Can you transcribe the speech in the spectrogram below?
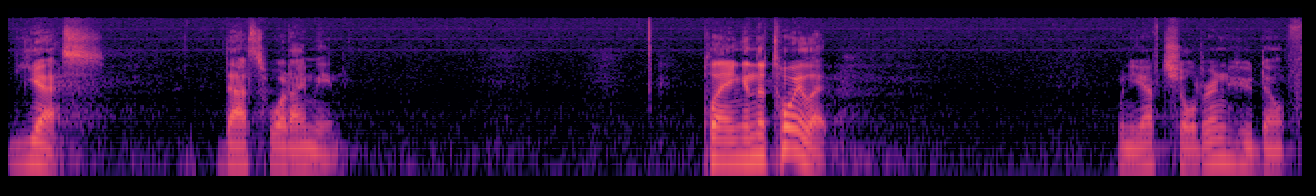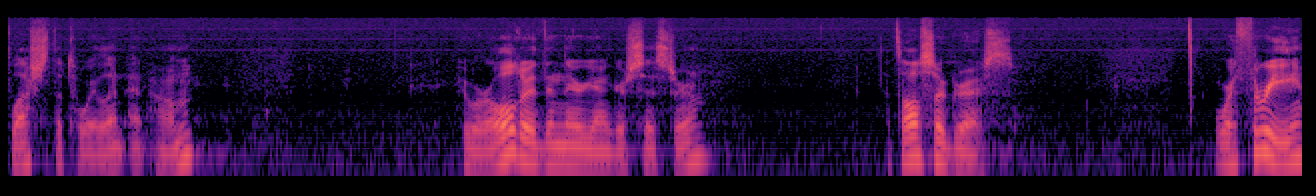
Yes, that's what I mean. Playing in the toilet. When you have children who don't flush the toilet at home, who are older than their younger sister, that's also gross. Or three,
